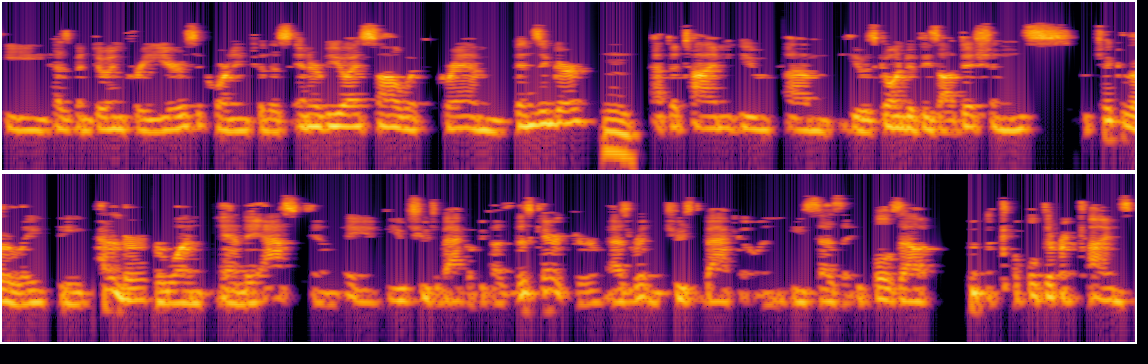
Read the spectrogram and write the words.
he has been doing for years, according to this interview I saw with Graham Bensinger. Mm. At the time, he, um, he was going to these auditions, particularly the Predator one, and they asked him, Hey, do you chew tobacco? Because this character, as written, chews tobacco. And he says that he pulls out a couple different kinds,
